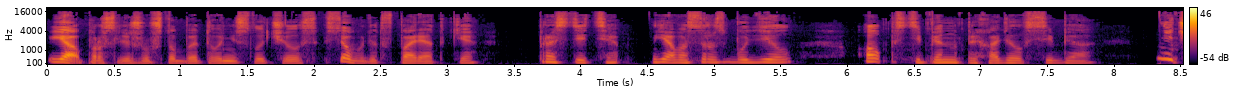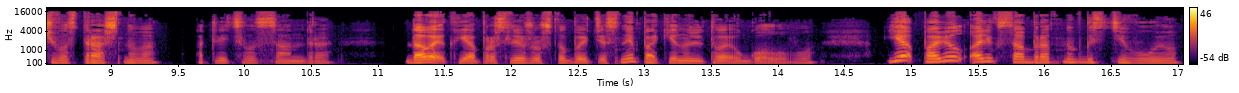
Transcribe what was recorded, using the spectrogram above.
«Я прослежу, чтобы этого не случилось. Все будет в порядке». «Простите, я вас разбудил». Ал постепенно приходил в себя. «Ничего страшного», — ответила Сандра. «Давай-ка я прослежу, чтобы эти сны покинули твою голову». Я повел Алекса обратно в гостевую.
